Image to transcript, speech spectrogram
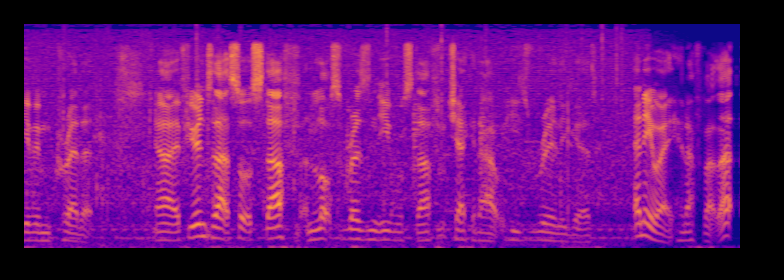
give him credit. Uh, if you're into that sort of stuff and lots of Resident Evil stuff, check it out. He's really good. Anyway, enough about that.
